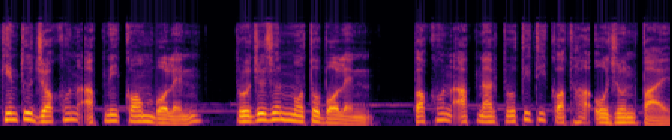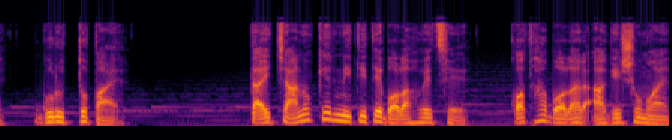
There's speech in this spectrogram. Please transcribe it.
কিন্তু যখন আপনি কম বলেন, প্রয়োজন মতো বলেন, তখন আপনার প্রতিটি কথা ওজন পায়, গুরুত্ব পায়। তাই চাণক্যের নীতিতে বলা হয়েছে, কথা বলার আগে সময়,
